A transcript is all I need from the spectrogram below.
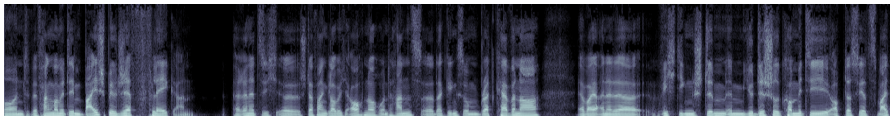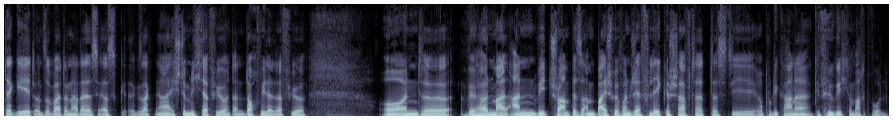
Und wir fangen mal mit dem Beispiel Jeff Flake an. Erinnert sich äh, Stefan, glaube ich, auch noch und Hans, äh, da ging es um Brett Kavanaugh. Er war ja einer der wichtigen Stimmen im Judicial Committee, ob das jetzt weitergeht und so weiter. Und hat er das erst gesagt, na, ich stimme nicht dafür und dann doch wieder dafür. Und äh, wir hören mal an, wie Trump es am Beispiel von Jeff Flake geschafft hat, dass die Republikaner gefügig gemacht wurden.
